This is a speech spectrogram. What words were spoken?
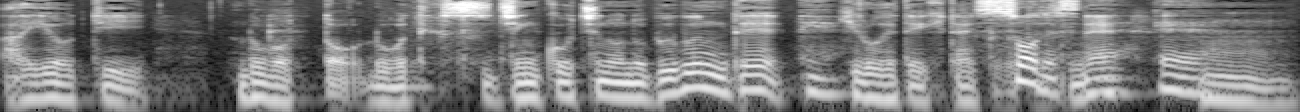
IoT、ロボット、ロボティクス、人工知能の部分で広げていきたいということですね。そうですね。ええうん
